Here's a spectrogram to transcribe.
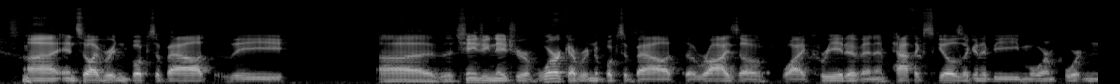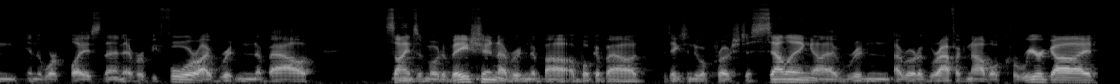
uh, and so I've written books about the uh, the changing nature of work. I've written books about the rise of why creative and empathic skills are going to be more important in the workplace than ever before. I've written about Science of Motivation. I've written about a book about that takes a new approach to selling. I've written, I wrote a graphic novel career guide.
